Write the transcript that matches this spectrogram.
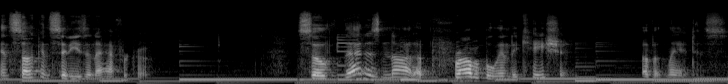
and sunken cities in Africa. So that is not a probable indication of Atlantis.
